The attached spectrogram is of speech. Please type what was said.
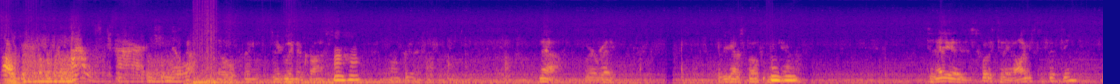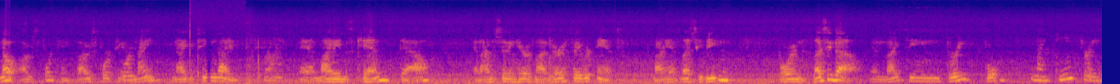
Oh, I was tired, you know. The little thing jiggling across. Uh-huh. Oh, good. Now, we're ready. Have you got us both in the Mhm. camera? Today is, what is today, August the 15th? No, August 14th. August 14th, nine- 1990. Right. And my name is Ken Dowe, and I'm sitting here with my very favorite aunt, my Aunt Lessie Deaton, born Lessie Dowe in 1903, 4, 1903.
